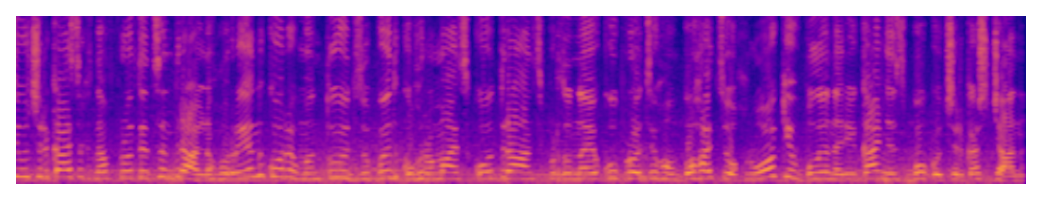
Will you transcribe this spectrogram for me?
Нарешті у Черкасах навпроти центрального ринку ремонтують зупинку громадського транспорту, на яку протягом багатьох років були нарікання з боку черкащан.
